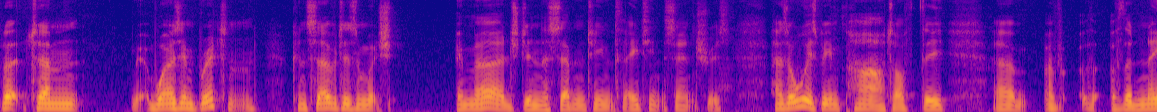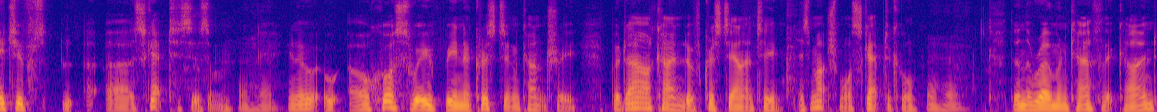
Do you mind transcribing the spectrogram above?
but um, whereas in Britain, conservatism, which emerged in the 17th, 18th centuries, has always been part of the um, of, of the native uh, skepticism. Mm-hmm. You know, of course, we've been a Christian country, but our kind of Christianity is much more skeptical mm-hmm. than the Roman Catholic kind.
